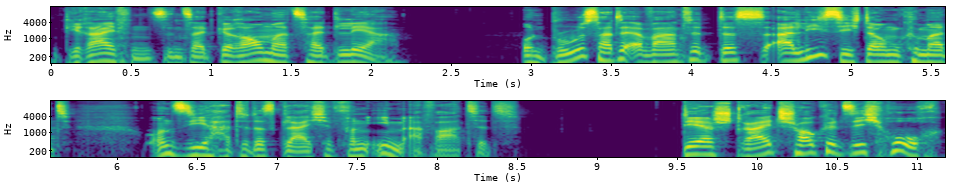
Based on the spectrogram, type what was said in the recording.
Die Reifen sind seit geraumer Zeit leer. Und Bruce hatte erwartet, dass Alice sich darum kümmert, und sie hatte das gleiche von ihm erwartet. Der Streit schaukelt sich hoch,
